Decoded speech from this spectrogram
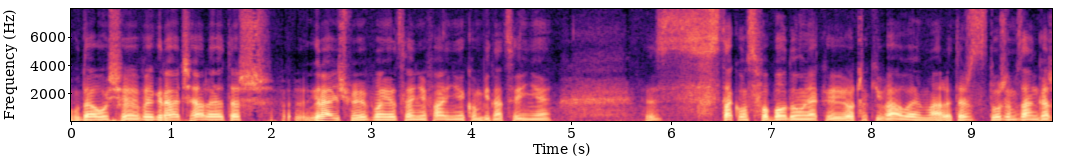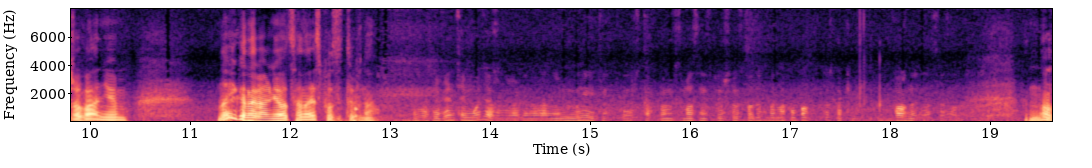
udało się wygrać, ale też graliśmy w mojej ocenie fajnie, kombinacyjnie, z, z taką swobodą, jakiej oczekiwałem, ale też z dużym zaangażowaniem. No i generalnie ocena jest pozytywna. No właśnie, więcej młodzieży gra generalnie, mniej tych, że tak powiem, wzmocnień z pierwszego składu, chyba dla chłopaków też taki ważny ten sezon. No,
